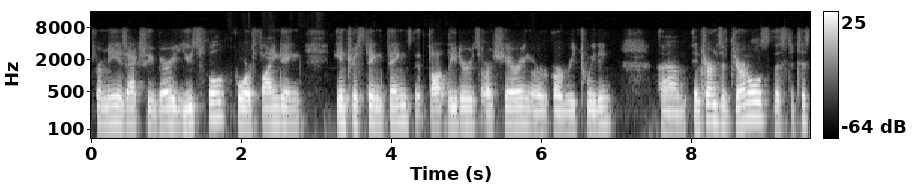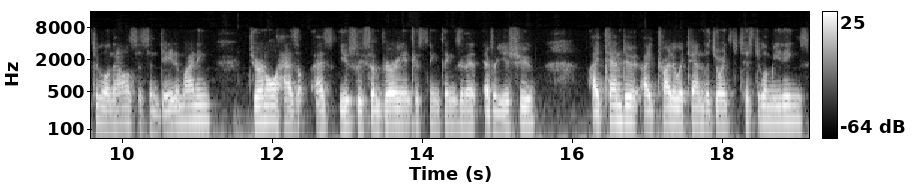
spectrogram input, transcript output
for me is actually very useful for finding interesting things that thought leaders are sharing or, or retweeting. Um, in terms of journals, the Statistical Analysis and Data Mining Journal has has usually some very interesting things in it every issue. I tend to I try to attend the joint statistical meetings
